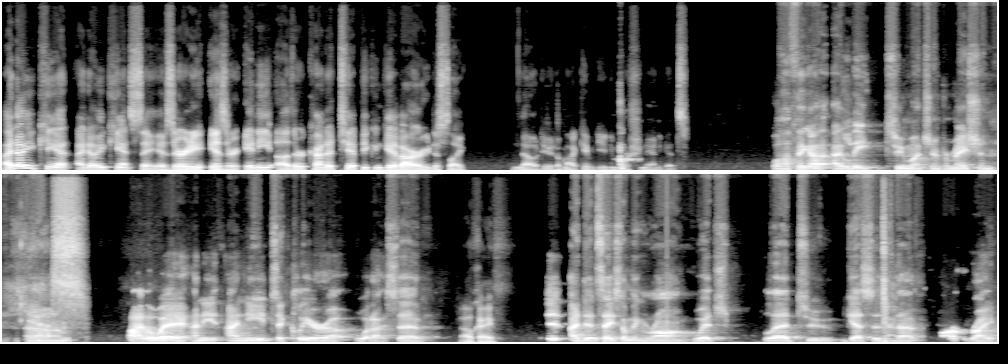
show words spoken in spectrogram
I know you can't. I know you can't say. Is there any? Is there any other kind of tip you can give out, or are you just like, no, dude, I'm not giving you any more shenanigans. well, I think I, I leaked too much information. Um, Yes. by the way, I need I need to clear up what I said. okay. It, I did say something wrong, which led to guesses that aren't right.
